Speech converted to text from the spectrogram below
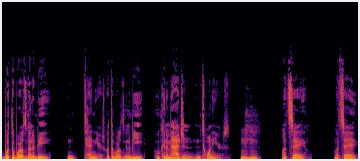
what the world's going to be in ten years. What the world's going to be. Who can imagine in twenty years? mm-hmm. Let's say, let's say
